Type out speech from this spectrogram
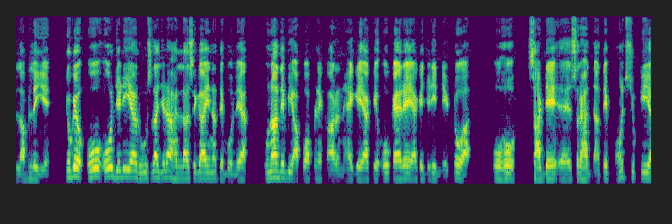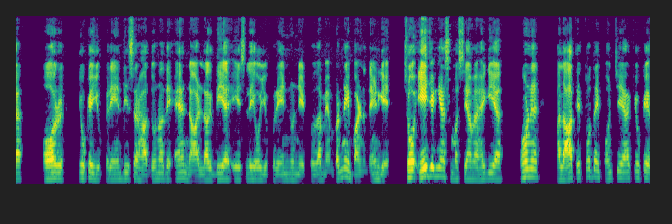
ਲੱਭ ਲਈਏ। ਕਿਉਂਕਿ ਉਹ ਉਹ ਜਿਹੜੀ ਆ, ਰੂਸ ਦਾ ਜਿਹੜਾ ਹੱਲਾ ਸੀਗਾ, ਇਹਨਾਂ ਤੇ ਬੋਲਿਆ, ਉਹਨਾਂ ਦੇ ਵੀ ਆਪੋ ਆਪਣੇ ਕਾਰਨ ਹੈਗੇ ਆ ਕਿ ਉਹ ਕਹਿ ਰਹੇ ਆ ਕਿ ਜਿਹੜੀ ਨੇਟੋ ਆ, ਉਹ ਸਾਡੇ ਸਰਹੱਦਾਂ ਤੇ ਪਹੁੰਚ ਚੁੱਕੀ ਆ ਔਰ ਕਿਉਂਕਿ ਯੂਕਰੇਨ ਦੀ ਸਰਹੱਦ ਉਹਨਾਂ ਦੇ ਐ ਨਾਲ ਲੱਗਦੀ ਹੈ, ਇਸ ਲਈ ਉਹ ਯੂਕਰੇਨ ਨੂੰ ਨੇਟੋ ਦਾ ਮੈਂਬਰ ਨਹੀਂ ਬਣ ਦੇਣਗੇ। ਸੋ ਇਹ ਜਿਹੜੀਆਂ ਸਮੱਸਿਆਵਾਂ ਹੈਗੀਆਂ, ਹੁਣ ਹਾਲਾਤ ਇਤੋਂ ਤਾਈਂ ਪਹੁੰਚੇ ਆ ਕਿਉਂਕਿ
